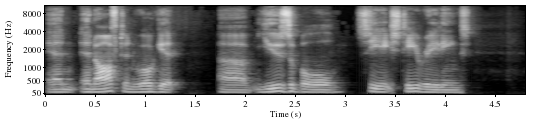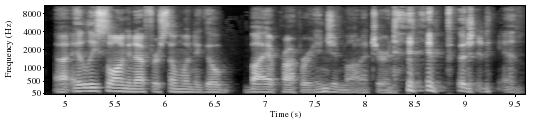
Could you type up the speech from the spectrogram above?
And, and often we'll get uh, usable CHT readings uh, at least long enough for someone to go buy a proper engine monitor and, and put it in.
